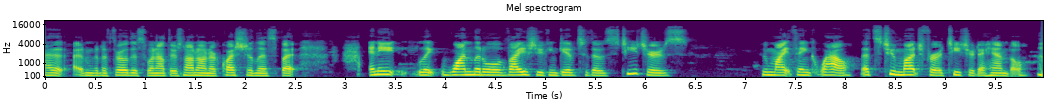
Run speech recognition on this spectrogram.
I, i'm going to throw this one out. There's not on our question list but any like one little advice you can give to those teachers who might think wow that's too much for a teacher to handle.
